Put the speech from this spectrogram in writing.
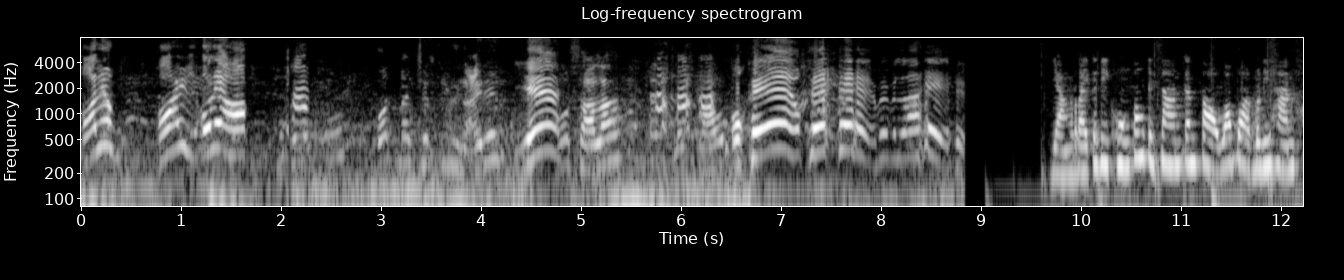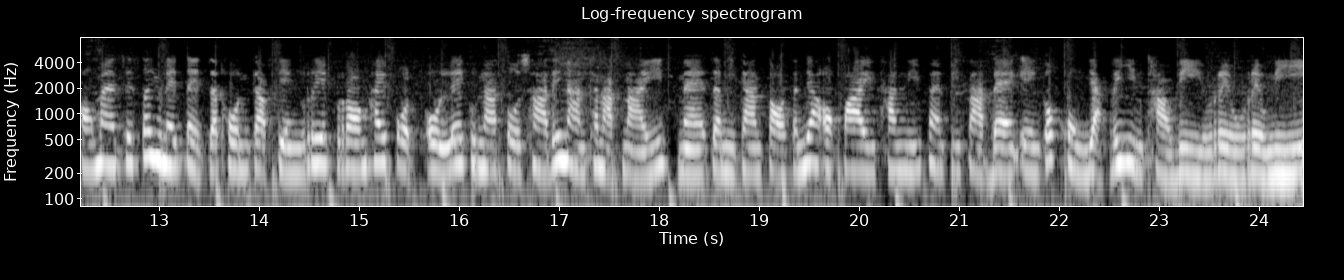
ขอเร็ว ขอให้โอเล่ออก Fuck Manchester United. เย้ Oh, Salah. โอเค โอเค ไม่เป็นไร อย่างไรก็ดีคงต้องติดตามกันต่อว่าบอร์ดบริหารของแมนเชสเตอร์ยูไนเต็ดจะทนกับเสียงเรียกร้องให้ปลดโอเล่กุนาโซชาได้นานขนาดไหน แม้จะมีการต่อสัญญาออกไป ทางนี้แฟนปีศาจแดงเองก็คงอยากได้ยินข่าวดีเร็วๆนี้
